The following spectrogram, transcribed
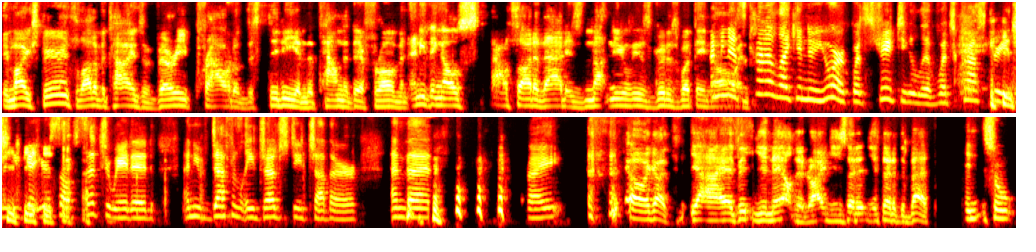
in my experience, a lot of Italians are very proud of the city and the town that they're from. And anything else outside of that is not nearly as good as what they know. I mean, it's and- kind of like in New York. What street do you live? Which cross street? And you get yourself situated, and you've definitely judged each other. And then, right? oh my god yeah i think you nailed it right you said it you said it the best and so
